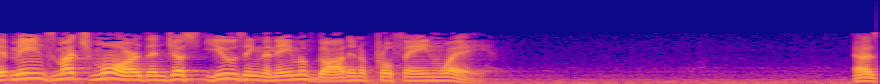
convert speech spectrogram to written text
It means much more than just using the name of God in a profane way. As,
